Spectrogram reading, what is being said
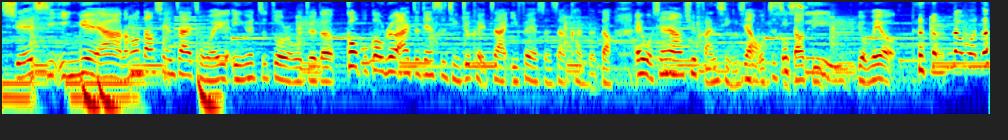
学习音乐啊，然后到现在成为一个音乐制作人，我觉得够不够热爱这件事情，就可以在一菲的身上看得到。哎，我现在要去反省一下我自己到底有没有 那么的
